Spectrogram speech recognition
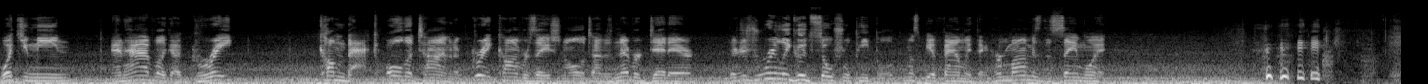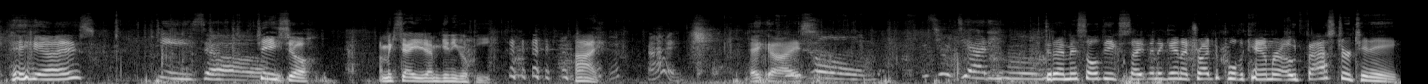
what you mean, and have like a great comeback all the time and a great conversation all the time. There's never dead air. They're just really good social people. It must be a family thing. Her mom is the same way. hey guys. Jesus. Diesel. I'm excited. I'm gonna go pee. Hi. Hi. Hey guys. Home. Is your daddy home? Did I miss all the excitement again? I tried to pull the camera out faster today.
